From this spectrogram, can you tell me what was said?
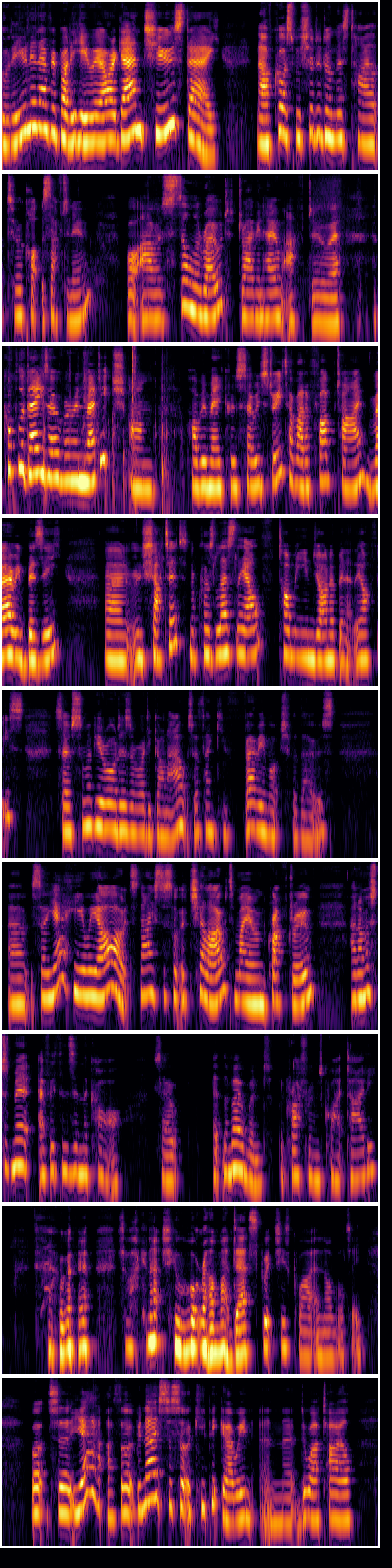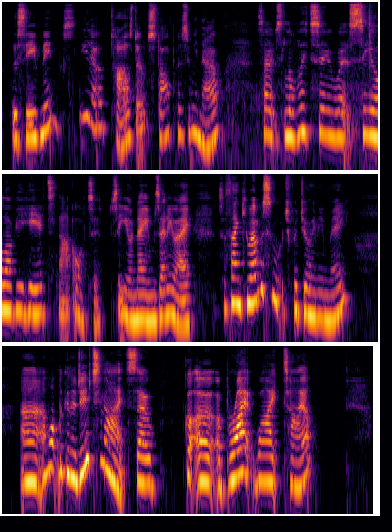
Good evening, everybody. Here we are again, Tuesday. Now, of course, we should have done this tile at two o'clock this afternoon, but I was still on the road driving home after uh, a couple of days over in Redditch on Hobby Maker and Sewing Street. I've had a fab time, very busy uh, and shattered. And of course, Leslie Elf, Tommy, and John have been at the office. So some of your orders have already gone out. So thank you very much for those. Um, so yeah, here we are. It's nice to sort of chill out in my own craft room. And I must admit, everything's in the car. So at the moment, the craft room's quite tidy. so I can actually walk around my desk, which is quite a novelty. But uh, yeah, I thought it'd be nice to sort of keep it going and uh, do our tile this evening. Cause, You know, tiles don't stop, as we know. So it's lovely to uh, see all of you here tonight, or to see your names anyway. So thank you ever so much for joining me. Uh, and what we're going to do tonight. So I've got a, a bright white tile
